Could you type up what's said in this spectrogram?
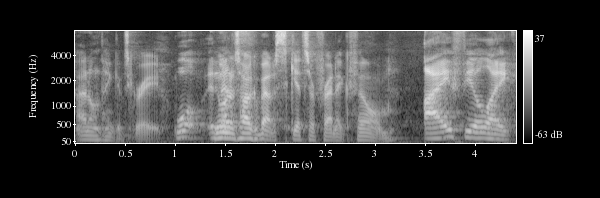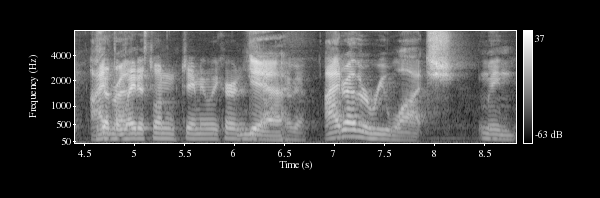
I don't think it's great. Well, You want to talk about a schizophrenic film? I feel like Is I'd that the ra- latest one, Jamie Lee Curtis? Yeah. Okay. I'd rather rewatch. I mean,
